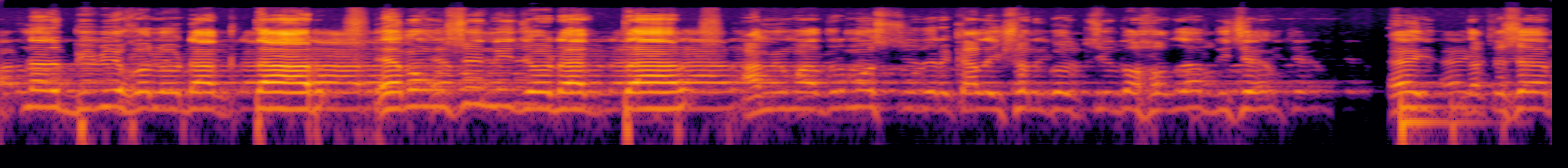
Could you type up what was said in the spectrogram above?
আপনার বিবি হলো ডাক্তার এবং সে নিজেও ডাক্তার। আমি মাত্র মসজিদের কালেকশন করছি, দশ হাজার দিছে। এই ডাক্তার সাহেব,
